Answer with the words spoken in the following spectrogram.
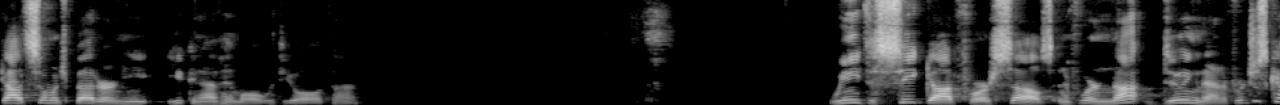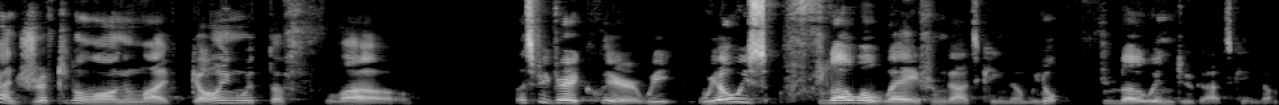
God's so much better, and he, you can have Him all with you all the time. We need to seek God for ourselves. And if we're not doing that, if we're just kind of drifting along in life, going with the flow, let's be very clear. We, we always flow away from God's kingdom, we don't flow into God's kingdom.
